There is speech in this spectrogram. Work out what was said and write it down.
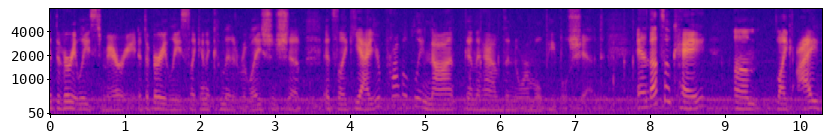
at, the very least married, at the very least like in a committed relationship, it's like, yeah, you're probably not going to have the normal people shit and that's okay. Um, like I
